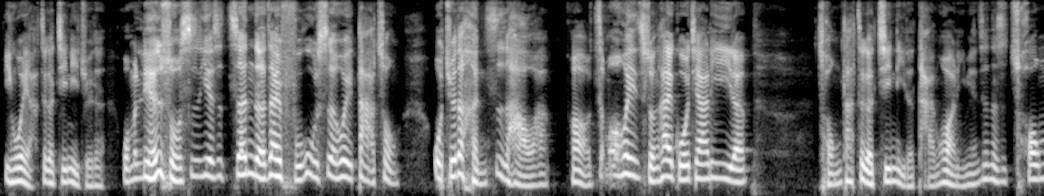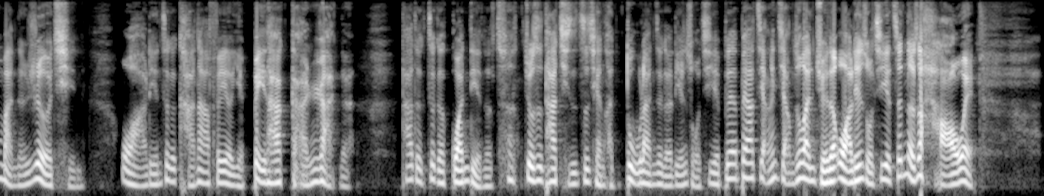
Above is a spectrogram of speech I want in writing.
因为啊，这个经理觉得我们连锁事业是真的在服务社会大众，我觉得很自豪啊！哦，怎么会损害国家利益呢？从他这个经理的谈话里面，真的是充满了热情哇！连这个卡纳菲尔也被他感染了。他的这个观点的，就是他其实之前很杜烂这个连锁企业，被被他讲一讲，突然觉得哇，连锁企业真的是好诶。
